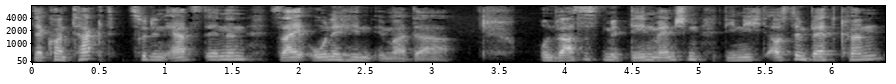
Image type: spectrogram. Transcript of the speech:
Der Kontakt zu den Ärztinnen sei ohnehin immer da. Und was ist mit den Menschen, die nicht aus dem Bett können?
